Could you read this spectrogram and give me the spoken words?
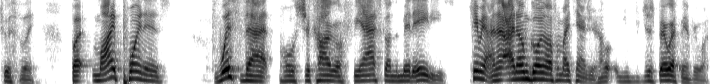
truthfully. But my point is, with that whole Chicago fiasco in the mid '80s, came here, and I know I'm going off on my tangent. Just bear with me, everyone.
